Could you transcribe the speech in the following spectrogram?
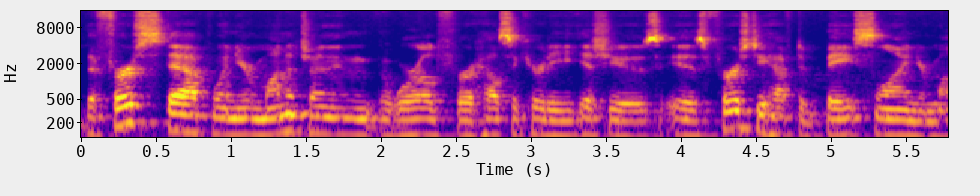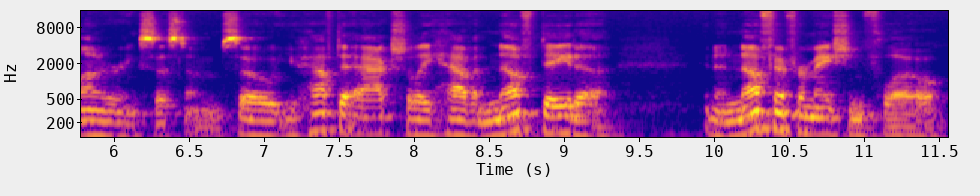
the first step when you're monitoring the world for health security issues is first you have to baseline your monitoring system. So you have to actually have enough data and enough information flow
